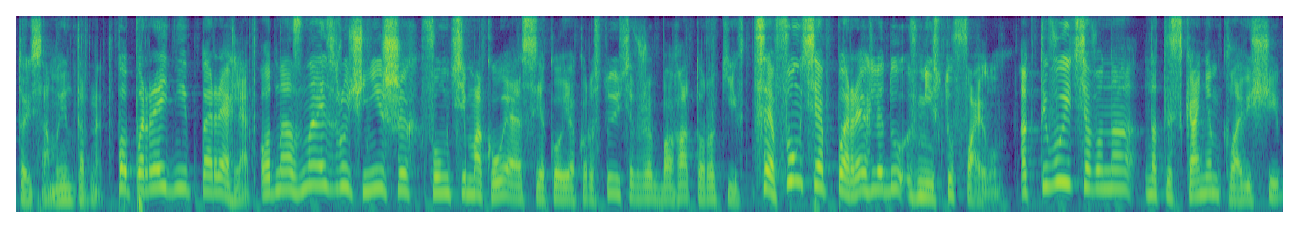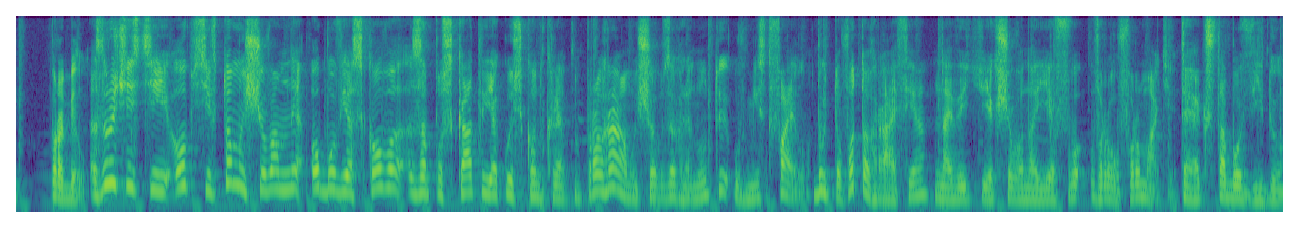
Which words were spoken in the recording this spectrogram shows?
той самий інтернет. Попередній перегляд одна з найзручніших функцій macOS, якою я користуюся вже багато років. Це функція перегляду вмісту файлу. Активується вона натисканням клавіші пробіл. Зручність цієї опції в тому, що вам не обов'язково запускати якусь конкретну програму, щоб заглянути у вміст файлу, будь то фотографія, навіть якщо вона є в, RAW форматі, текст або відео.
